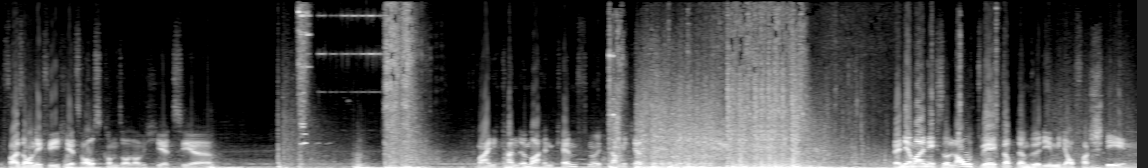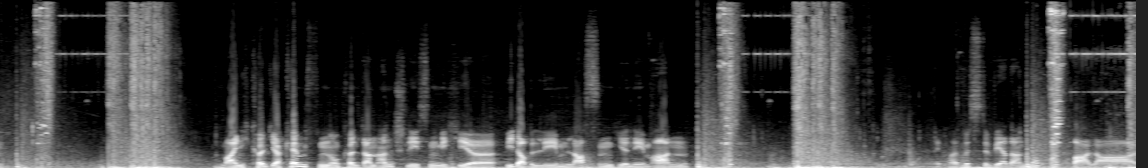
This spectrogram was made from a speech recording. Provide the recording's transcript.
Ich weiß auch nicht, wie ich jetzt rauskommen soll, ob ich jetzt hier... Ich meine, ich kann immerhin kämpfen und ich kann mich jetzt wenn ihr mal nicht so laut wäre, ich glaube, dann würdet ihr mich auch verstehen. Ich meine, ich könnte ja kämpfen und könnte dann anschließend mich hier wiederbeleben lassen, hier nebenan. Wenn ich mal wüsste, wer da noch ballert.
